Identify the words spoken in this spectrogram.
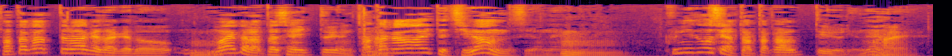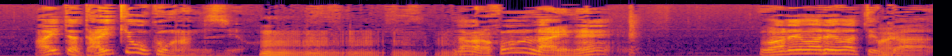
戦ってるわけだけど、前から私が言ってるように、戦う相手違うんですよね。国同士が戦うっていうよりね、はい。相手は大恐慌なんですよ。だから本来ね、我々はっていうか、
